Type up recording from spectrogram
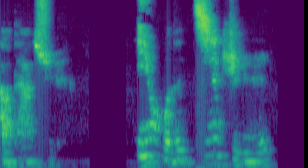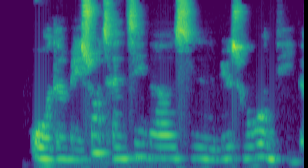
考大学。以我的资质，我的美术成绩呢是没有什么问题的。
